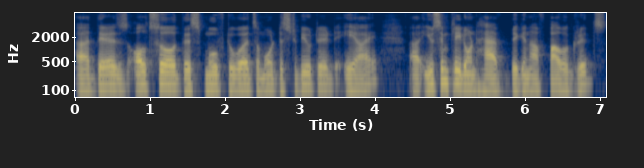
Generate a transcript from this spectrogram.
uh, there's also this move towards a more distributed AI. Uh, you simply don't have big enough power grids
